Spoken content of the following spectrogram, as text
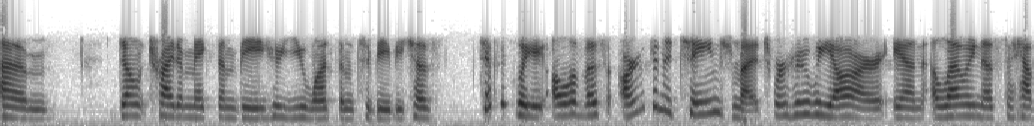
um, don't try to make them be who you want them to be because typically all of us aren't going to change much. We're who we are, and allowing us to have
